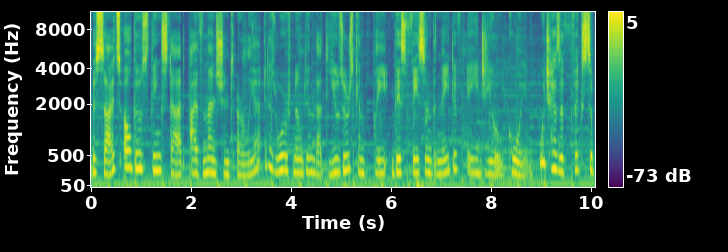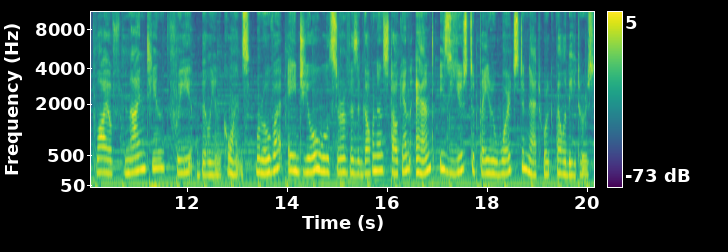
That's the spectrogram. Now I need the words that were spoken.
Besides all those things that I've mentioned earlier, it is worth noting that users can pay this fees in the native AGO coin, which has a fixed supply of 19.3 billion coins. Moreover, AGO will serve as a governance token and is used to pay rewards to network validators.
